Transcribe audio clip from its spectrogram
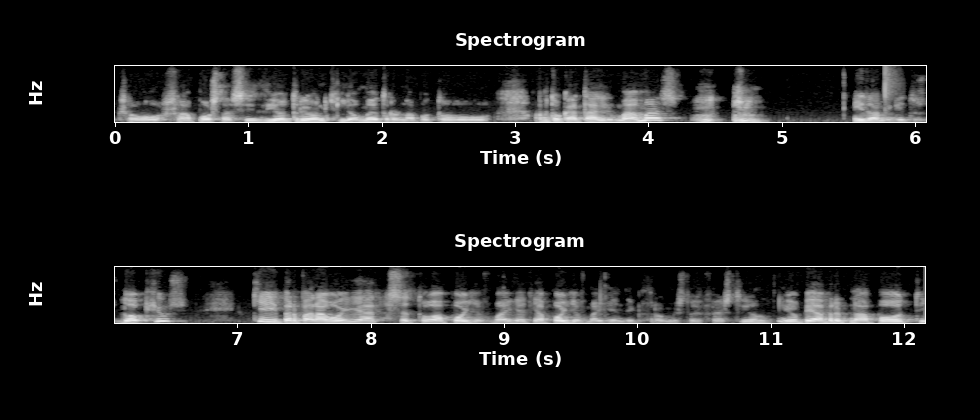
ξέρω, σε απόσταση 2-3 χιλιόμετρων από το, από το κατάλημά μας. Είδαμε και τους ντόπιους και η υπερπαραγωγή άρχισε το απόγευμα, γιατί απόγευμα γίνεται η εκδρομή στο ηφαίστειο, η οποία πρέπει να πω ότι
